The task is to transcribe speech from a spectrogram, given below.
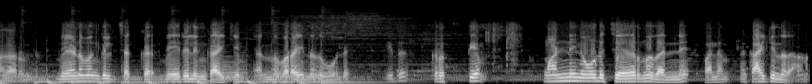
ആകാറുണ്ട്. വേണമെങ്കിൽ ചക്ക വേരിലും കായ്ക്കും എന്ന് പറയുന്നത് പോലെ ഇത് കൃത്യം മണ്ണിനോട് ചേർന്ന് തന്നെ ഫലം കായ്ക്കുന്നതാണ്.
